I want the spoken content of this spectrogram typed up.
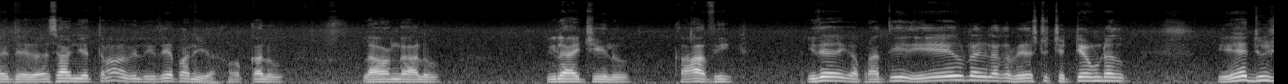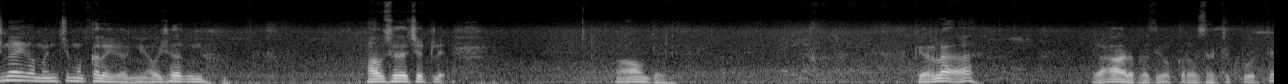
అయితే వ్యవసాయం చేస్తామో వీళ్ళు ఇదే పని ఇక. ఒక్కలు లవంగాలు ఇలాచీలు కాఫీ. ఇదే ఇక ప్రతి ఏది ఉండదు వీళ్ళకి వేస్ట్ చెట్టే ఉండదు. ఏది చూసినా ఇక మంచి మొక్కలు ఇక అన్ని ఔషధ ఔషధ చెట్లే. బాగుంటుంది. కేరళ రావాలి ప్రతి ఒక్కరు ఒకసారి ట్రిప్ పోతే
